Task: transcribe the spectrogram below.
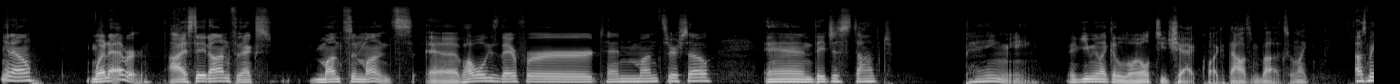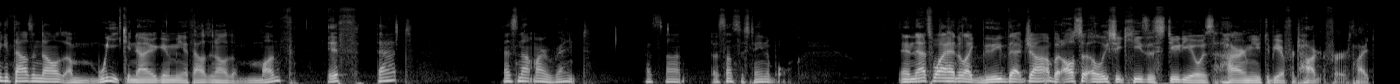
you know, whatever. I stayed on for the next months and months. Uh, Paul was there for 10 months or so, and they just stopped paying me. They give me like a loyalty check for like a thousand bucks. I'm like, I was making thousand dollars a week, and now you're giving me a thousand dollars a month, if that. That's not my rent. That's not that's not sustainable. And that's why I had to like leave that job. But also, Alicia Keys' studio was hiring me to be a photographer. Like,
